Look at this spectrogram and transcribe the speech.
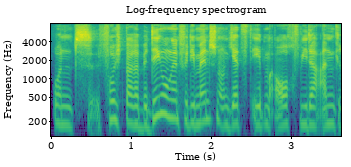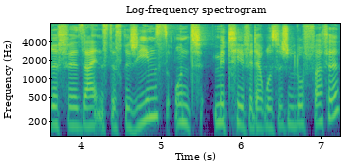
und furchtbare Bedingungen für die Menschen und jetzt eben auch wieder Angriffe seitens des Regimes und mithilfe der russischen Luftwaffe.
